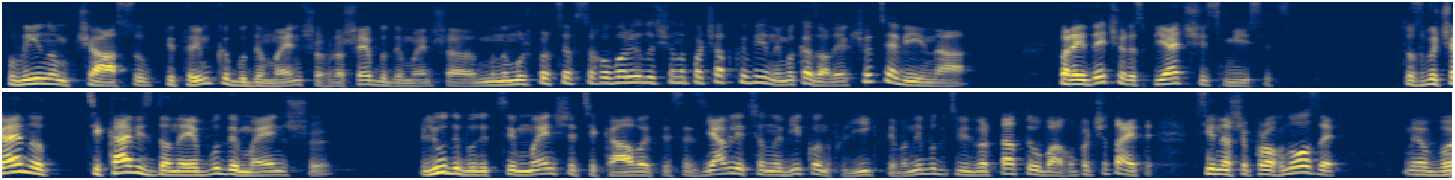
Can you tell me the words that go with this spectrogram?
плином часу підтримки буде менше, грошей буде менше. Ну, Ми ж про це все говорили ще на початку війни. Ми казали, якщо ця війна перейде через 5-6 місяців, то звичайно цікавість до неї буде меншою. Люди будуть цим менше цікавитися, з'являться нові конфлікти, вони будуть відвертати увагу. Почитайте всі наші прогнози в,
